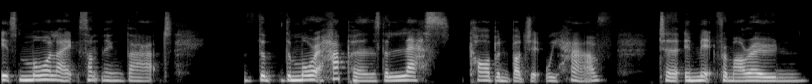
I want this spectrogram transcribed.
It's more like something that the, the more it happens, the less carbon budget we have to emit from our own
